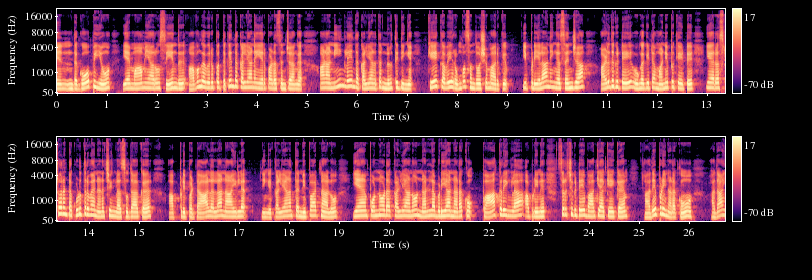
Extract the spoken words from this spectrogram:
என் இந்த கோபியும் என் மாமியாரும் சேர்ந்து அவங்க விருப்பத்துக்கு இந்த கல்யாண ஏற்பாடை செஞ்சாங்க. ஆனால் நீங்களே இந்த கல்யாணத்தை நிறுத்திட்டீங்க. கேட்கவே ரொம்ப சந்தோஷமாக இருக்குது இப்படியெல்லாம் நீங்கள் செஞ்சால் அழுதுகிட்டே உங்ககிட்ட மன்னிப்பு கேட்டு என் ரெஸ்டாரண்ட்டை கொடுத்துருவேன் நினச்சிங்களா சுதாகர்? அப்படிப்பட்ட ஆளெல்லாம் நான் இல்லை. நீங்கள் கல்யாணத்தை நிப்பாட்டினாலும் என் பொண்ணோட கல்யாணம் நல்லபடியாக நடக்கும். பார்க்குறீங்களா அப்படின்னு சிரிச்சுக்கிட்டே பாக்கியா கேட்க அது எப்படி நடக்கும்? அதான்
